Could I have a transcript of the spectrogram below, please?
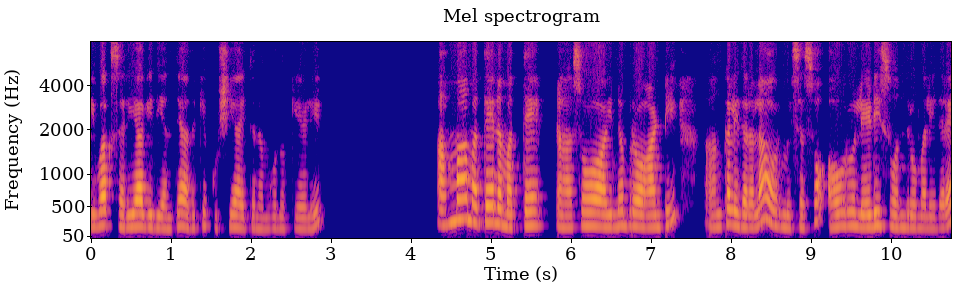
ಇವಾಗ ಸರಿಯಾಗಿದೆಯಂತೆ. ಅದಕ್ಕೆ ಖುಷಿ ಆಯ್ತು ನಮಗೂನು ಕೇಳಿ. ಅಮ್ಮ ಮತ್ತೆ ನಮ್ಮ ಅತ್ತೆ ಸೊ ಇನ್ನೊಬ್ರು ಆಂಟಿ ಅಂಕಲ್ ಇದಾರಲ್ಲ, ಅವ್ರ ಮಿಸ್ಸಸ್ ಅವರು ಲೇಡೀಸ್ ಒಂದು ರೂಮಲ್ಲಿದ್ದಾರೆ.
